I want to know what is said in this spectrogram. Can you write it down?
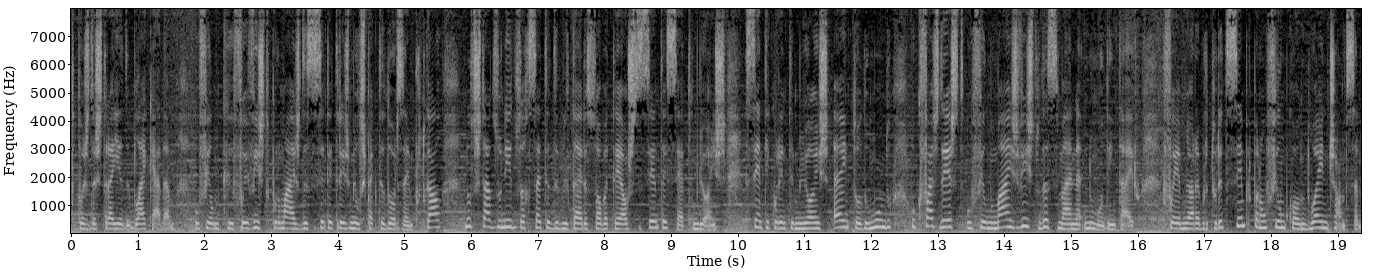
depois da estreia de Black Adam, o filme que foi visto por mais de 63 mil espectadores em Portugal. Nos Estados Unidos, a receita de bilheteira sobe até aos 67 milhões, 140 milhões em todo o mundo, o que faz deste o filme mais visto da semana no mundo inteiro. Foi a melhor abertura de sempre para um filme com Dwayne Johnson.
